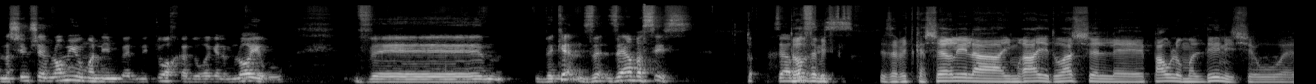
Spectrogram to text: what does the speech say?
אנשים שהם לא מיומנים בניתוח כדורגל הם לא יראו, ו, וכן, זה, זה הבסיס. זה טוב, הבסיס. זה, זה מתקשר לי לאמרה הידועה של אה, פאולו מלדיני, שהוא אה,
